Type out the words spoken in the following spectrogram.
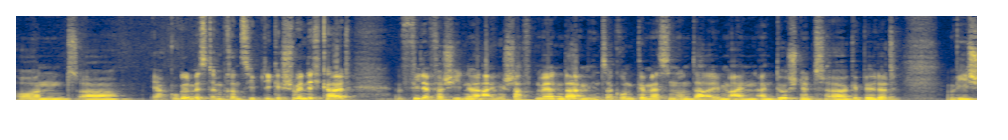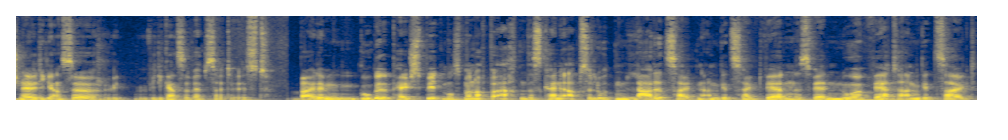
und äh, ja, Google misst im Prinzip die Geschwindigkeit. Viele verschiedene Eigenschaften werden da im Hintergrund gemessen und da eben ein, ein Durchschnitt äh, gebildet, wie schnell die ganze, wie, wie die ganze Webseite ist. Bei dem Google PageSpeed muss man noch beachten, dass keine absoluten Ladezeiten angezeigt werden. Es werden nur Werte angezeigt,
